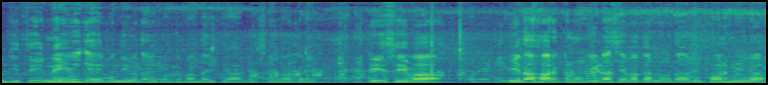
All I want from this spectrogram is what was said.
ਜਿੱਥੇ ਨਹੀਂ ਵੀ ਜਥੇਬੰਦੀ ਉਹਦਾ ਵੀ ਫਰਜ਼ ਬਣਦਾ ਇੱਥੇ ਆ ਕੇ ਸੇਵਾ ਕਰੇ। ਇਹ ਸੇਵਾ ਇਹਦਾ ਹਰ ਇੱਕ ਨੂੰ ਜਿਹੜਾ ਸੇਵਾ ਕਰ ਲੂ ਤਾਂ ਉਹਨੂੰ ਫਲ ਮਿਲੂਗਾ।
